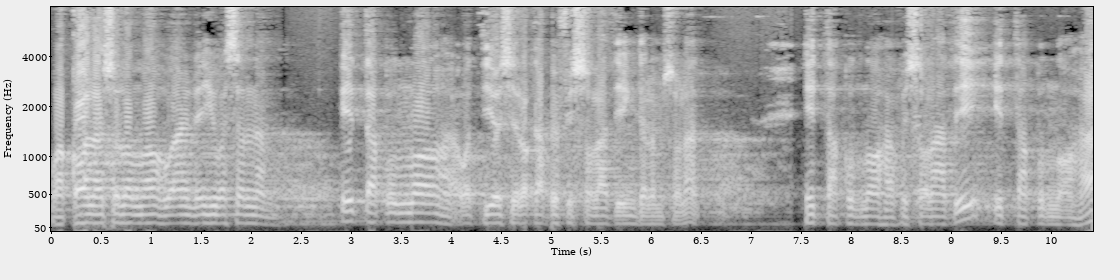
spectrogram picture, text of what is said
Wa qala sallallahu alaihi wasallam ittaqullaha wa tiyasira kabeh fi sholati ing dalam salat ittaqullaha fi sholati ittaqullaha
